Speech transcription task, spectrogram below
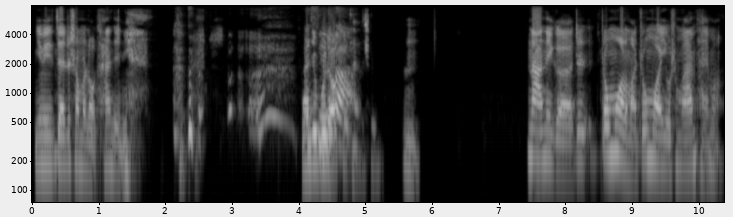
因为在这上面老看见你。咱就不聊后台的事。嗯，那那个这周末了嘛？周末有什么安排吗？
